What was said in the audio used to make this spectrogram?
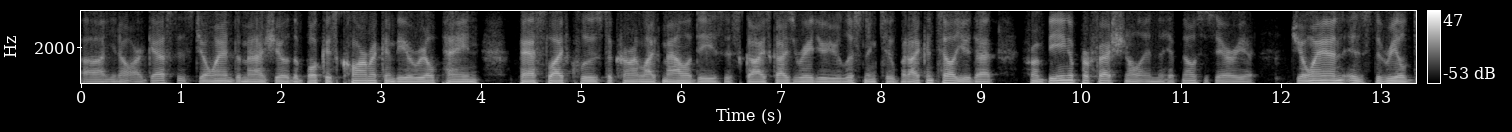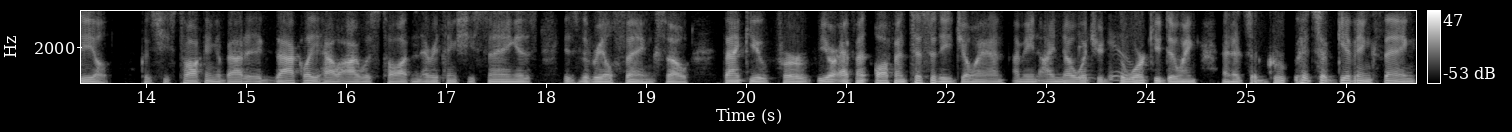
uh, you know, our guest is Joanne DiMaggio. The book is Karma Can Be a Real Pain Past Life Clues to Current Life Maladies. This Guys Guys Radio you're listening to. But I can tell you that from being a professional in the hypnosis area, Joanne is the real deal because she's talking about it exactly how I was taught, and everything she's saying is is the real thing. So thank you for your authenticity, Joanne. I mean, I know what you're, you. the work you're doing, and it's a it's a giving thing.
